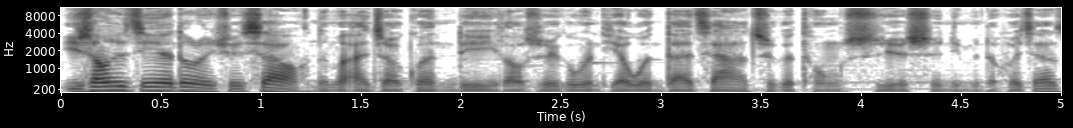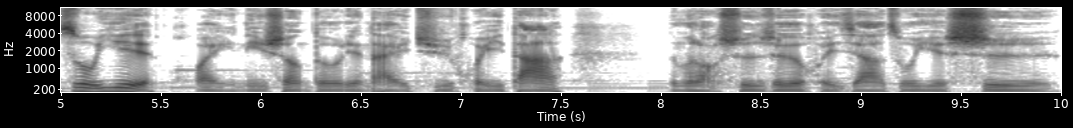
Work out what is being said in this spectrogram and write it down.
以上是今天的动人学校，那么按照惯例，老师有个问题要问大家，这个同时也是你们的回家作业，欢迎你上豆联 IG 回答。那么老师这个回家作业是？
